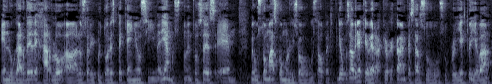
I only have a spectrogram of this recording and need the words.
en lugar de dejarlo a los agricultores pequeños y medianos, ¿no? Entonces, eh, me gustó más como lo hizo Gustavo Petro. Digo, pues habría que ver, creo que acaba de empezar su, su proyecto y lleva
